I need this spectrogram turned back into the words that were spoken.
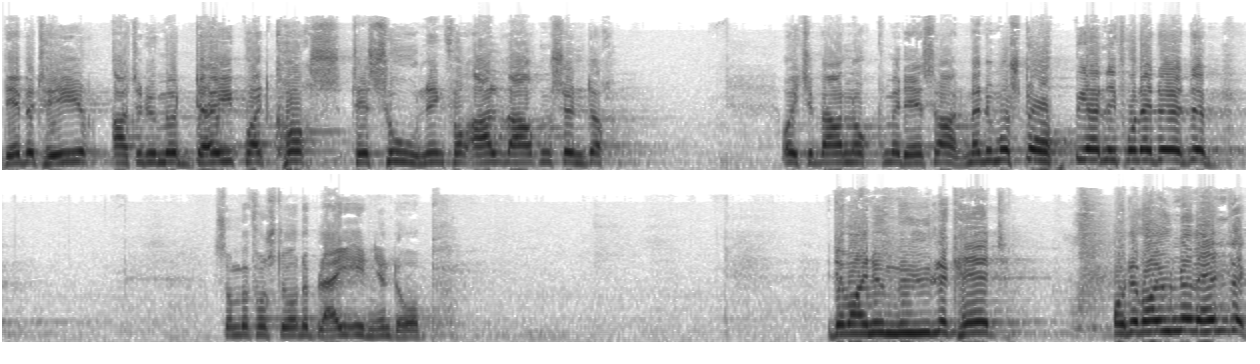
Det betyr at du må dø på et kors til soning for all verdens synder. Og ikke bare nok med det, sa han, men du må stå opp igjen ifra de døde. Som vi forstår det, ble ingen dåp. Det var en umulighet, og det var unødvendig.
